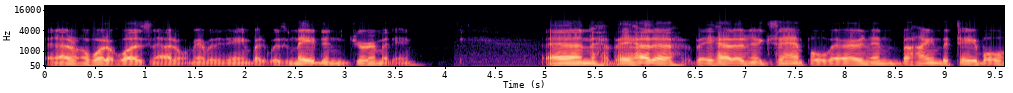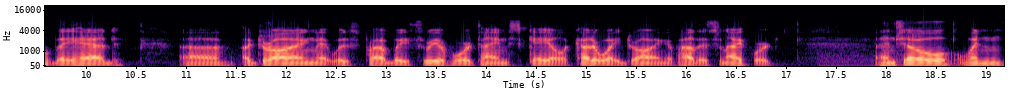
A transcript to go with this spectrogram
and I don't know what it was now, I don't remember the name, but it was made in Germany. And they had a they had an example there, and then behind the table they had uh, a drawing that was probably three or four times scale, a cutaway drawing of how this knife worked. And so when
